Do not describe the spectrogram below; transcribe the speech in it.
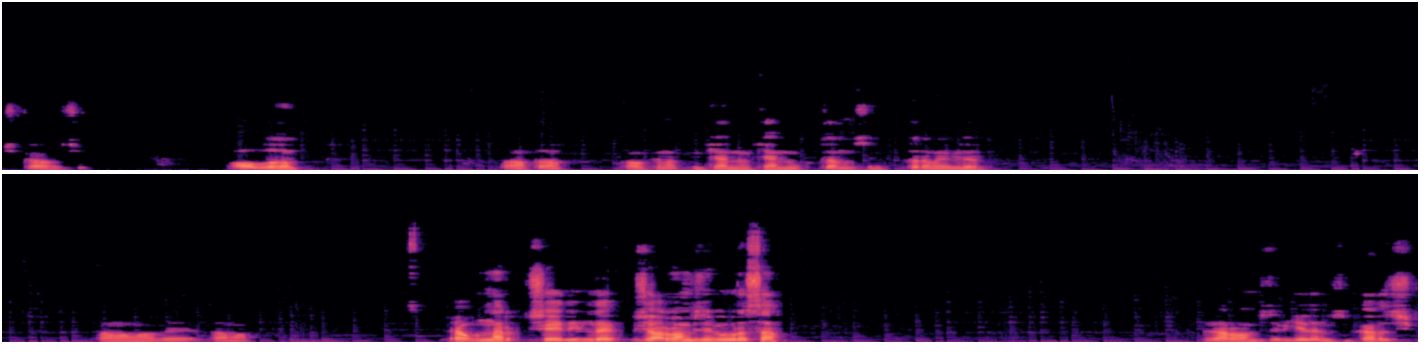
çık. Abi çık. Allah'ım. Tamam tamam. Kalkan attım kendimi kendimi kurtarım da seni kurtaramayabilirim. Tamam abi tamam. Ya bunlar şey değil de Jarvan bize bir uğrasa. Jarvan bize bir gelir misin kardeşim?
